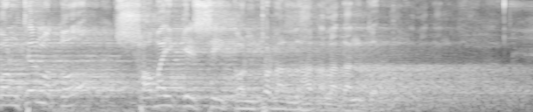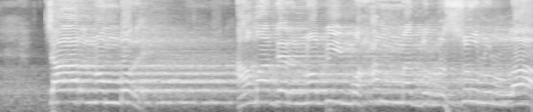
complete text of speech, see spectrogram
কণ্ঠের মতো সবাইকে সেই কণ্ঠটা আল্লাহ তালা দান করবে চার নম্বরে আমাদের নবী মুহাম্মদুর রসুল্লাহ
